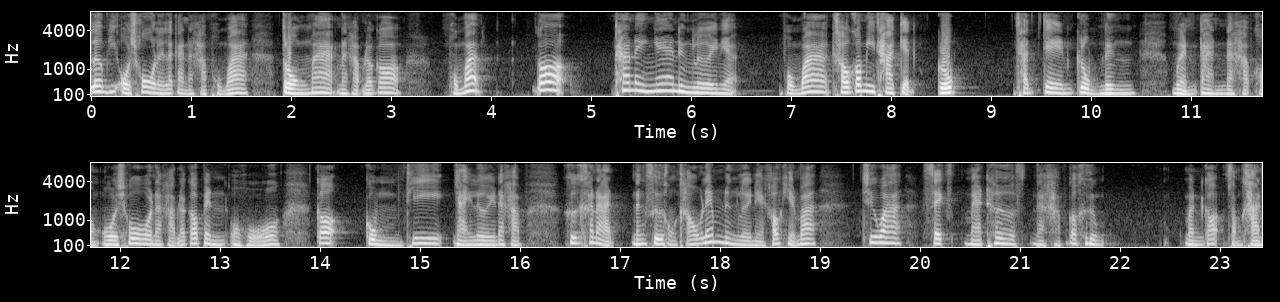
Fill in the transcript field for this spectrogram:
เริ่มที่โอโชเลยแล้วกันนะครับ ผมว่าตรงมากนะครับ แล้วก็ผมว่าก็ถ้าในแง่หนึ่งเลยเนี่ย ผมว่าเขาก็มีทาร์เก็ตกลุ่มชัดเจนกลุ่มหนึ่งเหมือนกันนะครับของโอโชนะครับ แล้วก็เป็นโอ้โห ก็ กลุ่มที่ใหญ่เลยนะครับ คือขนาดหนังสือของเขาเล่มหนึ่งเลยเนี่ยเขาเขียนว่าชื่อว่า sex matters นะครับ ก็คือมันก็สำคัญ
